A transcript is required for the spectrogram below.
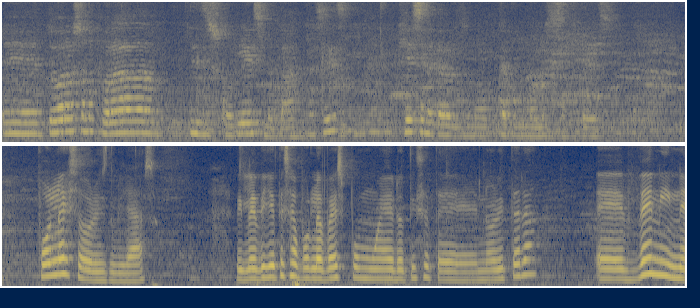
Ε, τώρα, όσον αφορά τις δυσκολίες μετάφρασης, ποιες είναι κατά την γνώμη σας αυτές; Πολλές ώρες δουλειάς. Δηλαδή, για τις απολαβές που μου ερωτήσατε νωρίτερα, ε, δεν είναι...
